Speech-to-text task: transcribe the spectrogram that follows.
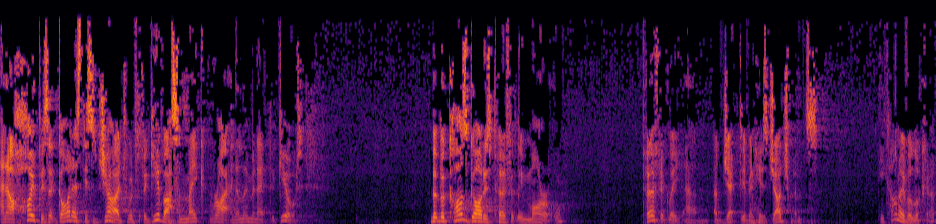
And our hope is that God, as this judge, would forgive us and make right and eliminate the guilt. But because God is perfectly moral, perfectly um, objective in his judgments, he can't overlook it.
